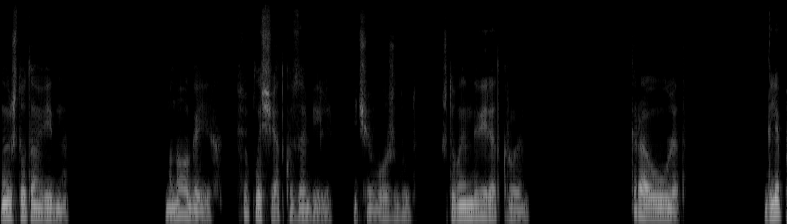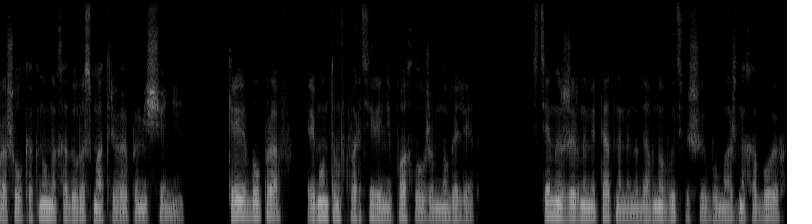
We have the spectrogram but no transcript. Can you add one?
Ну и что там видно? Много их. Всю площадку забили. И чего ждут? Что мы им дверь откроем? Караулят. Глеб прошел к окну на ходу, рассматривая помещение. Киреев был прав. Ремонтом в квартире не пахло уже много лет. Стены с жирными пятнами на давно выцвевших бумажных обоях,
